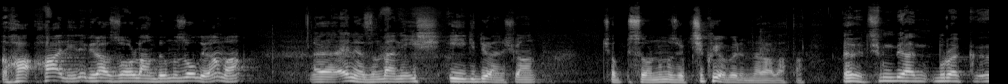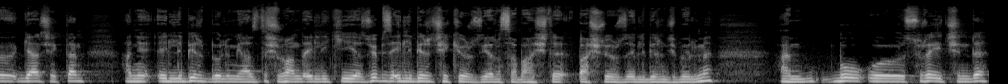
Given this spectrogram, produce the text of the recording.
ha, haliyle biraz zorlandığımız oluyor ama e, en azından hani iş iyi gidiyor yani şu an çok bir sorunumuz yok. Çıkıyor bölümler Allah'tan. Evet şimdi yani Burak e, gerçekten hani 51 bölüm yazdı. Şu anda 52'yi yazıyor. Biz 51'i çekiyoruz yarın sabah işte başlıyoruz 51. bölüme. Hani bu e, süre içinde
